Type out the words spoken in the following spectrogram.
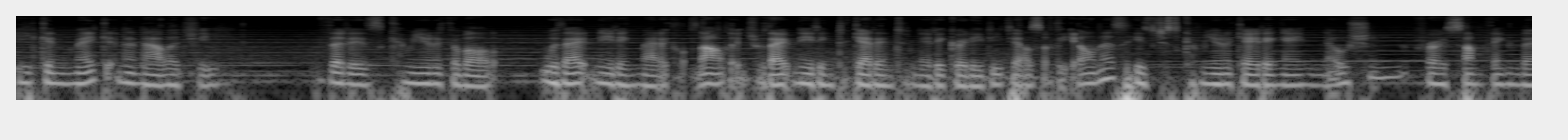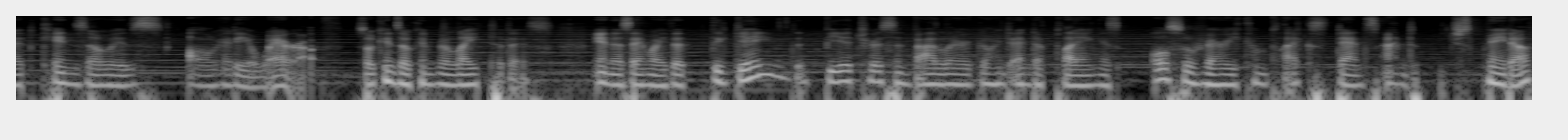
he can make an analogy that is communicable without needing medical knowledge, without needing to get into nitty gritty details of the illness. He's just communicating a notion for something that Kinzo is already aware of. So Kinzo can relate to this in the same way that the game that Beatrice and Battler are going to end up playing is also very complex, dense, and just made up.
